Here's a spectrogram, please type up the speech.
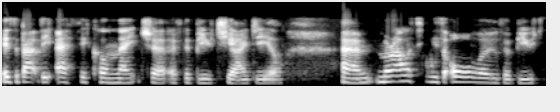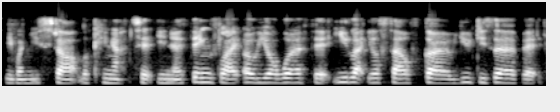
is about the ethical nature of the beauty ideal. Um, morality is all over beauty when you start looking at it. You know, things like, oh, you're worth it, you let yourself go, you deserve it.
